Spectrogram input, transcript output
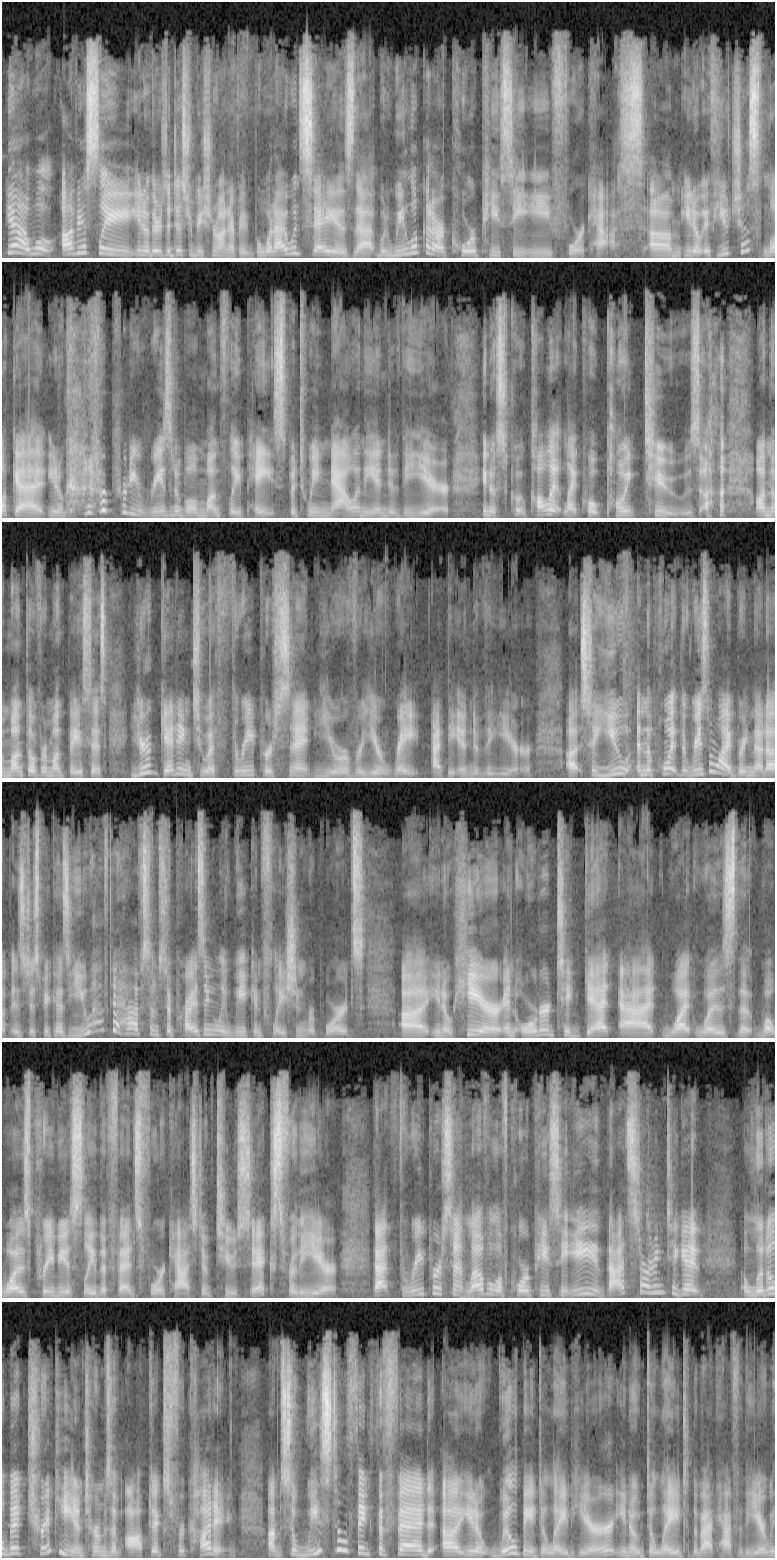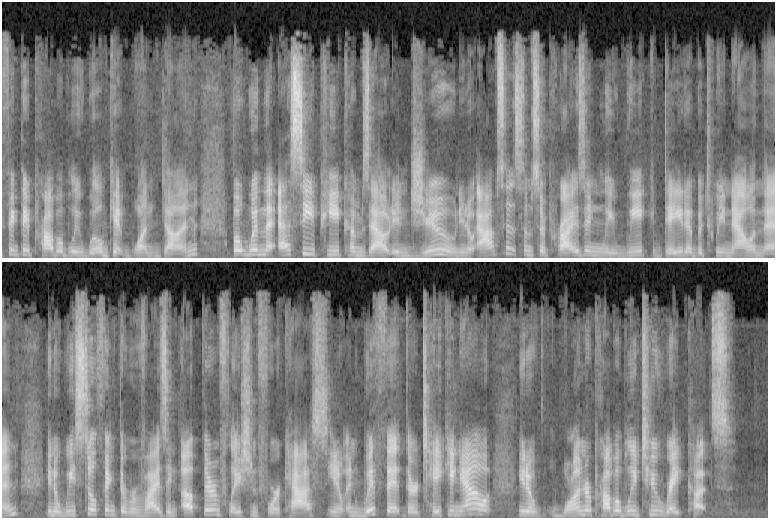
Yeah, well, obviously, you know, there's a distribution around everything. But what I would say is that when we look at our core PCE forecasts, um, you know, if you just look at, you know, kind of a pretty reasonable monthly pace between now and the end of the year, you know, call it like, quote, point twos on the month over month basis, you're getting to a 3% year over year rate at the end of the year. Uh, so you, and the point, the reason why I bring that up is just because you have to have some surprisingly weak inflation reports, uh, you know, here in order to get at what what was the what was previously the Fed's forecast of 2.6 for the year. That 3% level of core PCE, that's starting to get a little bit tricky in terms of optics for cutting. Um, so we still think the Fed, uh, you know, will be delayed here, you know, delayed to the back half of the year. We think they probably will get one done. But when the SEP comes out in June, you know, absent some surprisingly weak data between now and then, you know, we still think they're revising up their inflation forecasts, you know, and with it, they're taking out, you know, one or probably two rate cuts.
